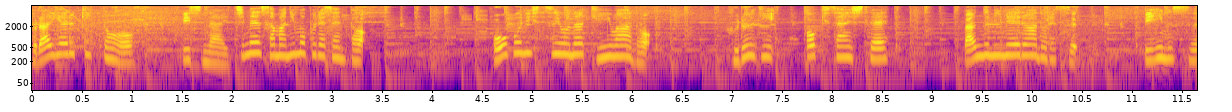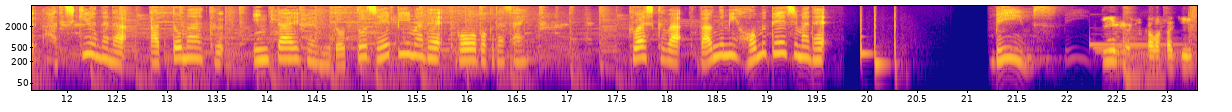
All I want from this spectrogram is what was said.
トライアルキットをリスナー1名様にもプレゼント。応募に必要なキーワード「古着」を記載して番組メールアドレス beams897 アットマークインター FM.jp までご応募ください。詳しくは番組ホームページまで。BEAMS ビームス川崎シ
